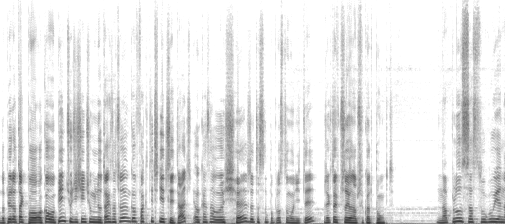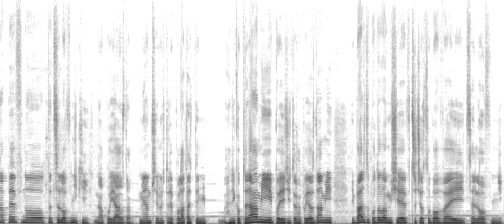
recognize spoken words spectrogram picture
Dopiero tak po około 5-10 minutach zacząłem go faktycznie czytać i okazało się, że to są po prostu monity, że ktoś przejął na przykład punkt. Na plus zasługuje na pewno te celowniki na pojazdach. Miałem przyjemność trochę polatać tymi helikopterami, pojeździć trochę pojazdami i bardzo podobał mi się w trzecioosobowej celownik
